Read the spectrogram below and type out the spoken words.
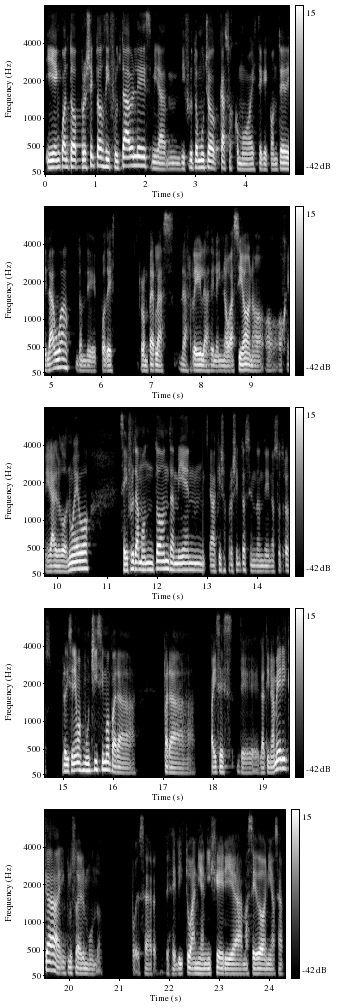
Y en cuanto a proyectos disfrutables, mira, disfruto mucho casos como este que conté del agua, donde podés romper las, las reglas de la innovación o generar algo nuevo se disfruta un montón también aquellos proyectos en donde nosotros lo diseñamos muchísimo para, para países de Latinoamérica, incluso del mundo. Puede ser desde Lituania, Nigeria, Macedonia, o sea,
